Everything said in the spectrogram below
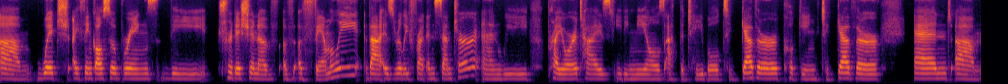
um, which I think also brings the tradition of, of, of, family that is really front and center. And we prioritized eating meals at the table together, cooking together. And um,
